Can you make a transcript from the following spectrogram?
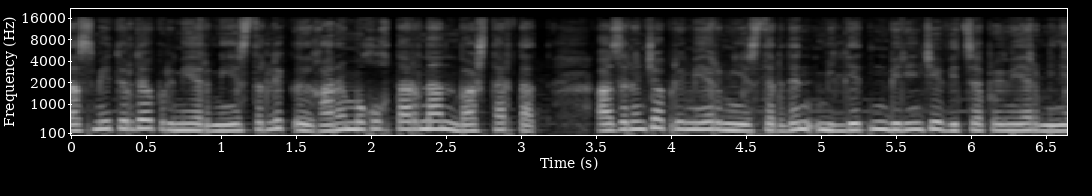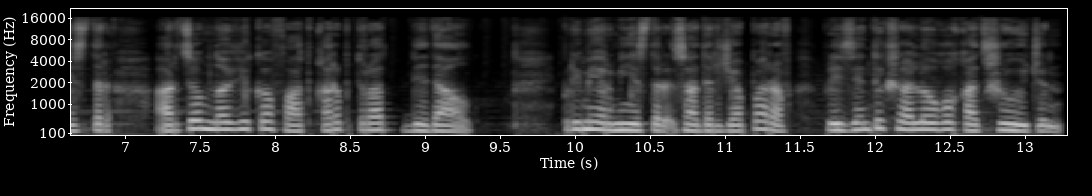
расмий түрдө премьер министрлик ыйгарым укуктарынан баш тартат азырынча премьер министрдин милдетин биринчи вице премьер министр артем новиков аткарып турат деди ал. Премьер министр садыр жапаров президенттик шайлоого катышуу үчүн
